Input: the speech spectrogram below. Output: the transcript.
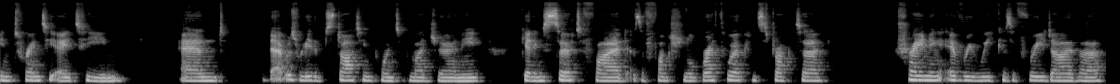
in 2018. And that was really the starting point of my journey, getting certified as a functional breathwork instructor, training every week as a free diver,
